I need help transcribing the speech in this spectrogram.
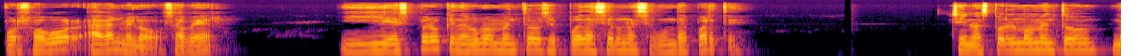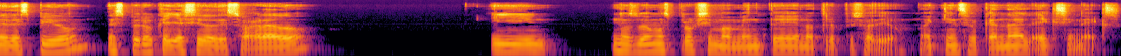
por favor háganmelo saber. Y espero que en algún momento se pueda hacer una segunda parte. Si no es por el momento, me despido. Espero que haya sido de su agrado. Y nos vemos próximamente en otro episodio, aquí en su canal Exinex.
